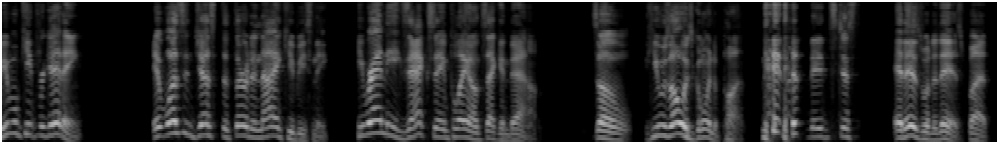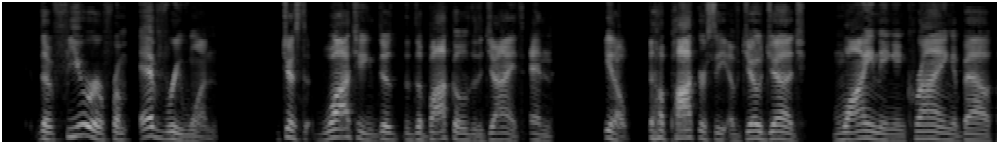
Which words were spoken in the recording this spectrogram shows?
people keep forgetting it wasn't just the third and nine QB sneak. He ran the exact same play on second down. So he was always going to punt. it's just it is what it is. But the furor from everyone just watching the, the debacle of the Giants and you know the hypocrisy of Joe Judge whining and crying about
